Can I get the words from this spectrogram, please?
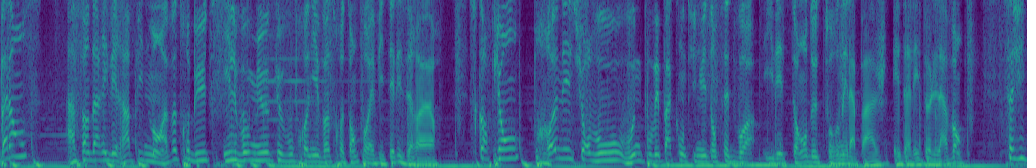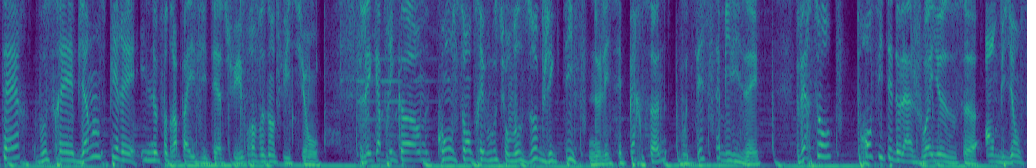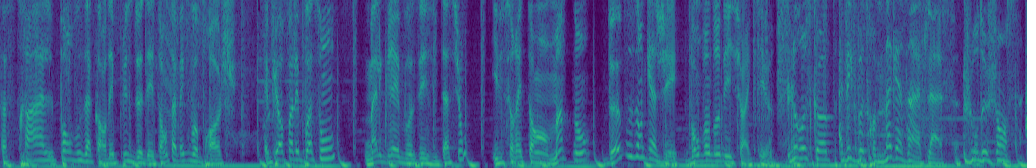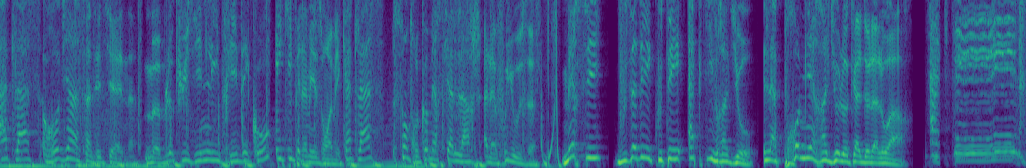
Balance, afin d'arriver rapidement à votre but, il vaut mieux que vous preniez votre temps pour éviter les erreurs. Scorpion, prenez sur vous, vous ne pouvez pas continuer dans cette voie, il est temps de tourner la page et d'aller de l'avant. Sagittaire, vous serez bien inspiré, il ne faudra pas hésiter à suivre vos intuitions. Les Capricornes, concentrez-vous sur vos objectifs, ne laissez personne vous déstabiliser. Verseau, profitez de la joyeuse ambiance astrale pour vous accorder plus de détente avec vos proches. Et puis enfin les poissons, malgré vos hésitations, il serait temps maintenant de vous engager. Bon vendredi sur Active. L'horoscope avec votre magasin Atlas. Jour de chance, Atlas revient à Saint-Étienne. Meubles, cuisine, literie, déco, équipez la maison avec Atlas, centre commercial L'Arche à la Fouillouse. Merci. Vous avez écouté Active Radio, la première radio locale de la Loire. Active.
